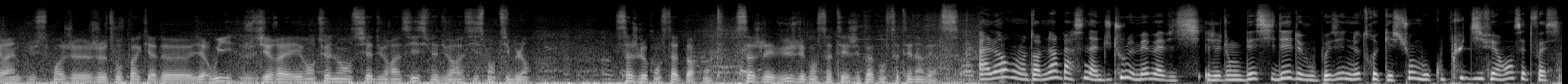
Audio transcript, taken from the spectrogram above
rien de plus. Moi, je, je trouve pas qu'il y a de. oui, je dirais éventuellement s'il y a du racisme, il y a du racisme anti-blanc. Ça, je le constate par contre. Ça, je l'ai vu, je l'ai constaté. J'ai pas constaté l'inverse. Alors, on entend bien, personne n'a du tout le même avis. J'ai donc décidé de vous poser une autre question beaucoup plus différente cette fois-ci.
